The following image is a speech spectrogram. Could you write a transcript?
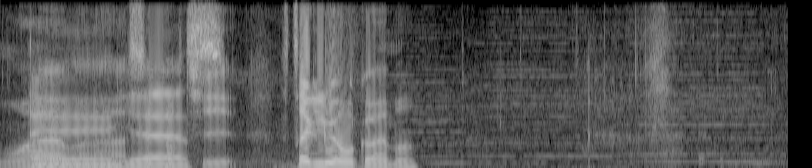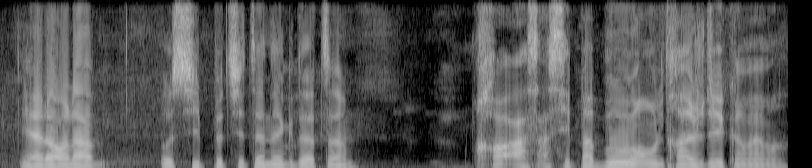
Ouais, Eh, voilà, c'est parti. C'est très gluant quand même. Hein. Et alors là, aussi petite anecdote. Oh, ah, ça c'est pas beau en Ultra HD quand même. hein.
